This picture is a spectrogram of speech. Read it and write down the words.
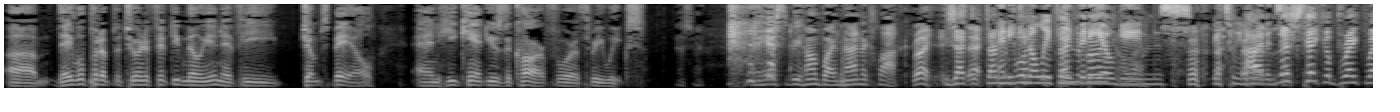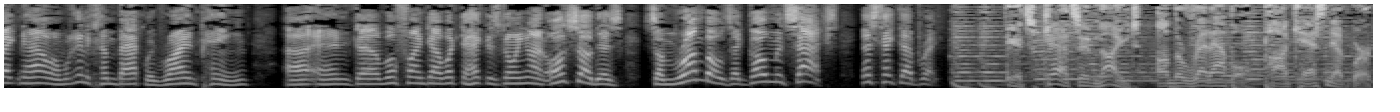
um, they will put up the 250 million if he jumps bail, and he can't use the car for three weeks. That's right. And he has to be home by nine o'clock. Right. Is that the Thunderbird? And he can only play video games between Uh, five and let's six. take a break right now, and we're going to come back with Ryan Payne, uh, and uh, we'll find out what the heck is going on. Also, there's some rumbles at Goldman Sachs. Let's take that break. It's Cats at Night. on the Red Apple Podcast Network.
